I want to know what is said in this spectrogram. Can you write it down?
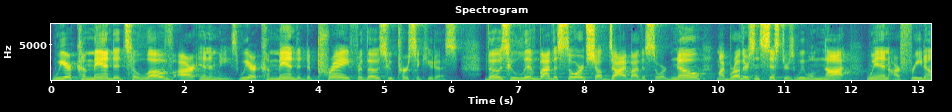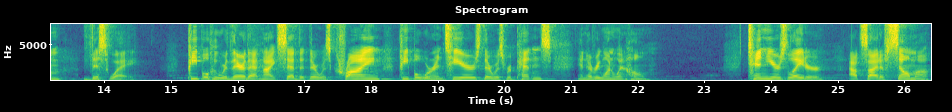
we are commanded to love our enemies. We are commanded to pray for those who persecute us. Those who live by the sword shall die by the sword. No, my brothers and sisters, we will not win our freedom this way. People who were there that night said that there was crying, people were in tears, there was repentance, and everyone went home. Ten years later, outside of Selma,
